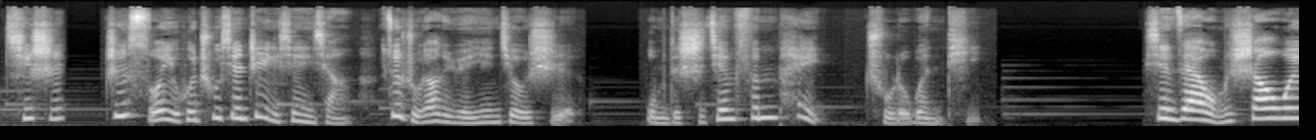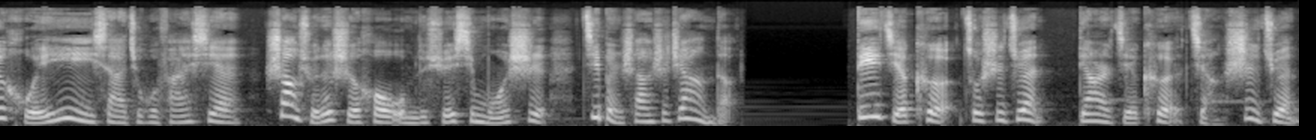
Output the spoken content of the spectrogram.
其实之所以会出现这个现象，最主要的原因就是我们的时间分配出了问题。现在我们稍微回忆一下，就会发现，上学的时候我们的学习模式基本上是这样的：第一节课做试卷，第二节课讲试卷，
